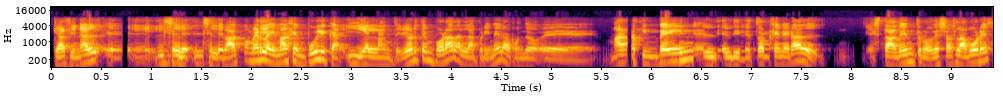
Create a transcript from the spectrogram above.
que al final eh, él se, le, se le va a comer la imagen pública. Y en la anterior temporada, en la primera, cuando eh, Martin Bain, el director general, está dentro de esas labores,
